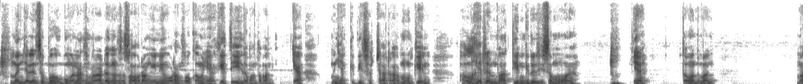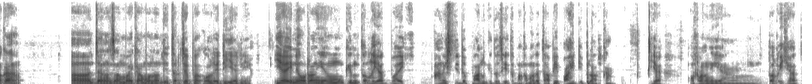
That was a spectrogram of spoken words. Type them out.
menjalin sebuah hubungan asmara dengan seseorang ini orang suka menyakiti teman-teman ya menyakiti secara mungkin uh, lahir dan batin gitu sih semua ya teman-teman maka uh, jangan sampai kamu nanti terjebak oleh dia nih ya ini orang yang mungkin terlihat baik manis di depan gitu sih teman-teman tetapi pahit di belakang. Ya orang yang terlihat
